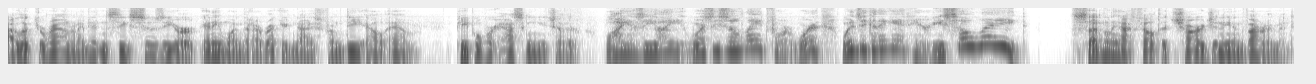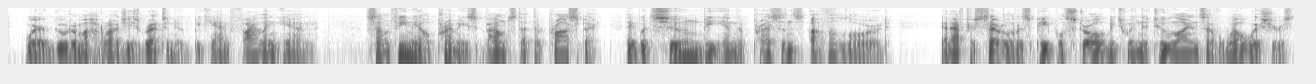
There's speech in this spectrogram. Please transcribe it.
I looked around and I didn't see Susie or anyone that I recognized from DLM. People were asking each other, Why is he late? Where's he so late for? Where, when's he going to get here? He's so late. Suddenly I felt a charge in the environment, where Guru Maharaji's retinue began filing in. Some female premies bounced at the prospect they would soon be in the presence of the Lord, and after several of his people strolled between the two lines of well-wishers,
